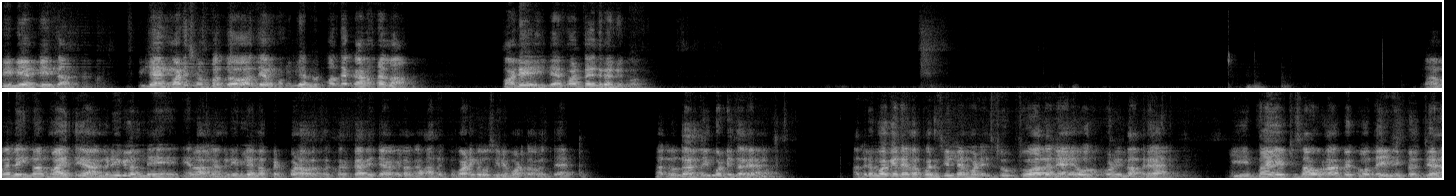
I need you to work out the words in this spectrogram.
ಬಿಬಿಎಂಪಿ ಇಂದ. ಇಲ್ಲಿ ಹೆಂಗ್ ಮಾಡಿ ಸ್ವಾಮಿ ಬಂದು ಜಲಮೂಲ ಎರಡು ಒಂದೇ ಮಾಡಿ ಇದೇನ್ ಮಾಡ್ತಾ ಇದ್ರ ನೀವು? ಆಮೇಲೆ ಇನ್ನೊಂದು ಮಾಹಿತಿ, ಅಂಗಡಿಗಳಲ್ಲಿ ಏನೋ ಅಲ್ಲಿ ಅಂಗಡಿಗಳೇನೋ ಕಟ್ಕೊಂಡವ್ರಂತೆ ಸರ್ಕಾರಿ ಜಾಗಗಳಾಗ ಅದಕ್ಕೆ ಬಾಡಿಗೆ ವಸೂಲಿ ಮಾಡ್ತಾವ್ರಂತೆ. ಅದೊಂದು ಅರ್ಜಿ ಕೊಟ್ಟಿದ್ದಾರೆ. ಅದ್ರ ಬಗ್ಗೆನೆಲ್ಲ ಪರಿಶೀಲನೆ ಮಾಡಿ, ಸೂಕ್ತವಾದ ನ್ಯಾಯ ಒದ್ಕೊಂಡಿಲ್ಲ ಅಂದ್ರೆ ಇನ್ನ ಎಷ್ಟು ಸಾವುಗಳಾಗ್ಬೇಕು. ದಯವಿಟ್ಟು ಜನ,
